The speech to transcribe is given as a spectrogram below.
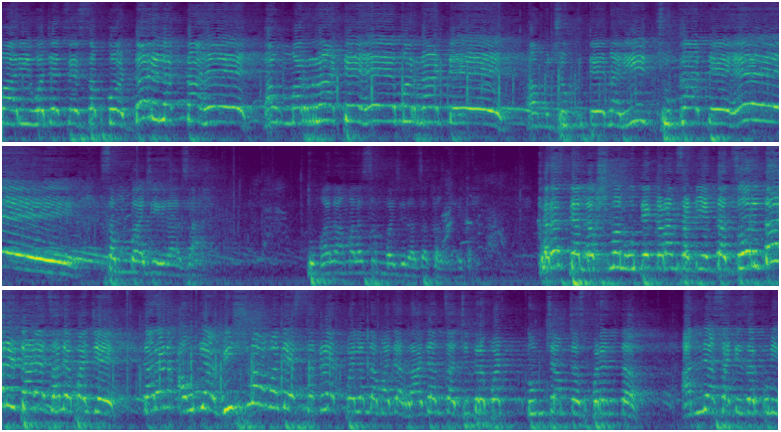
हमारी वजह से सबको डर लगता है। हम मराठे हैं मराठे हम झुकते नहीं झुकाते हैं। संभाजी राजा तुम्हाला आम्हाला संभाजी राजा कळलाय का? खरंच त्या लक्ष्मण उदेकरांसाठी एकदा जोरदार टाळ्या झाल्या पाहिजे. कारण अवघ्या विश्वामध्ये सगळ्यात पहिल्यांदा माझ्या राजांचा चित्रपट तुमच्या आमच्या पर्यंत आणण्यासाठी जर कुणी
